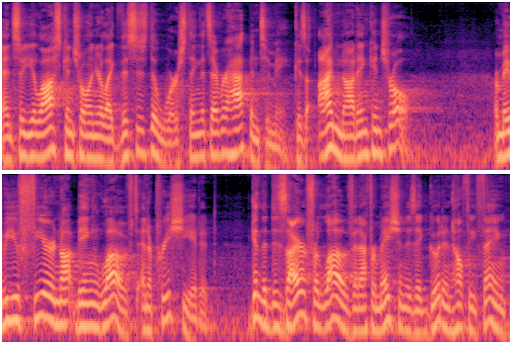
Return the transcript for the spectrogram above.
and so you lost control and you're like, this is the worst thing that's ever happened to me because I'm not in control. Or maybe you fear not being loved and appreciated. Again, the desire for love and affirmation is a good and healthy thing,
